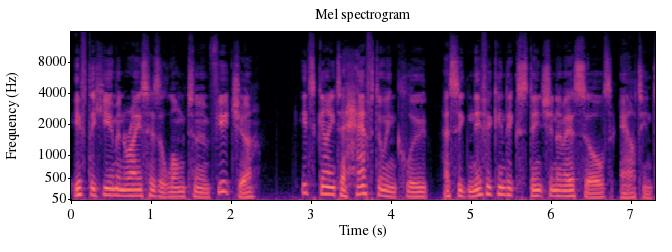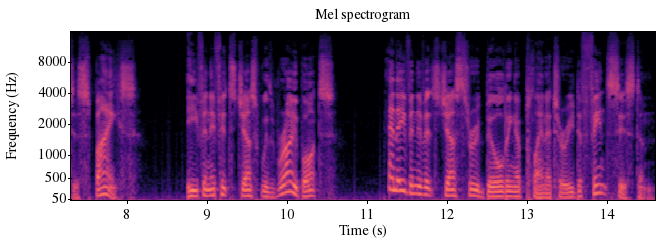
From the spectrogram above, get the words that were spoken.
If the human race has a long term future, it's going to have to include a significant extension of ourselves out into space, even if it's just with robots, and even if it's just through building a planetary defence system.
